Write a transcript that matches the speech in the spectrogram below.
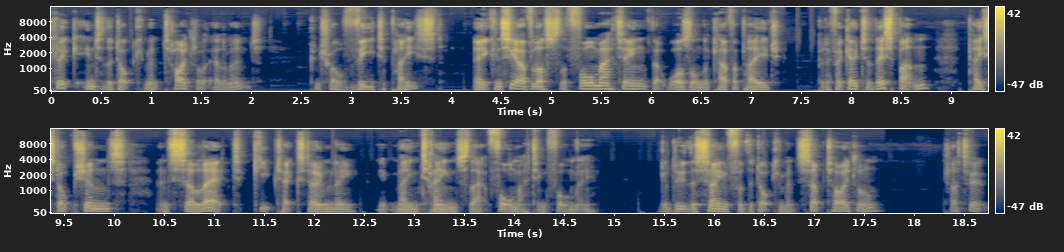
click into the document title element, Control V to paste, now you can see I've lost the formatting that was on the cover page, but if I go to this button, paste options, and select keep text only, it maintains that formatting for me. I'll do the same for the document subtitle, cut it,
